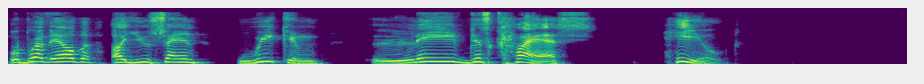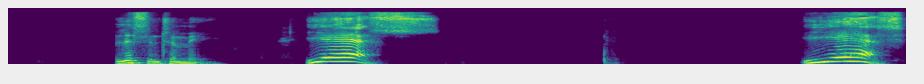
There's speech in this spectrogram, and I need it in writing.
Well, Brother Elder, are you saying we can leave this class healed? Listen to me. Yes. Yes,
